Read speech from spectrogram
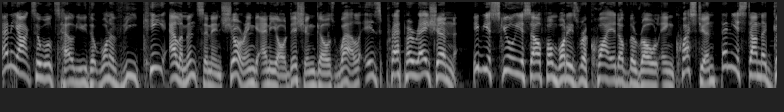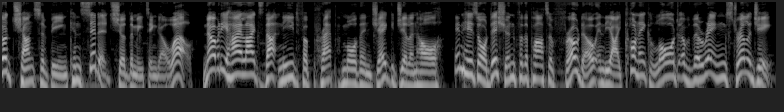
Any actor will tell you that one of the key elements in ensuring any audition goes well is preparation. If you school yourself on what is required of the role in question, then you stand a good chance of being considered should the meeting go well. Nobody highlights that need for prep more than Jake Gyllenhaal in his audition for the part of Frodo in the iconic Lord of the Rings trilogy.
